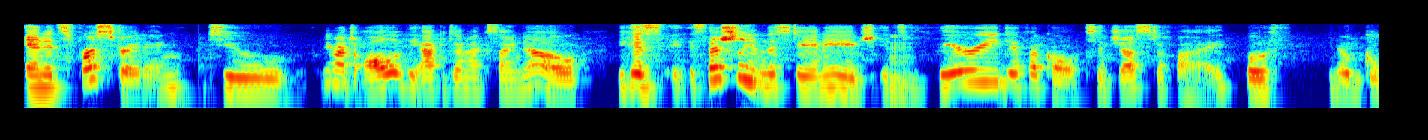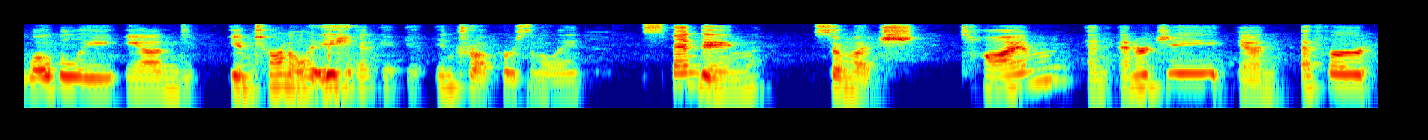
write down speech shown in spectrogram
and it's frustrating to pretty much all of the academics i know because especially in this day and age it's mm. very difficult to justify both you know globally and internally and intrapersonally spending so much time and energy and effort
